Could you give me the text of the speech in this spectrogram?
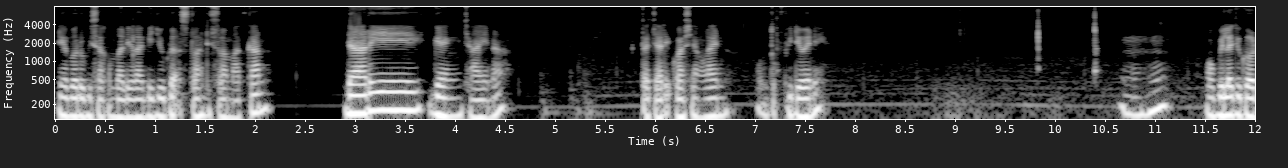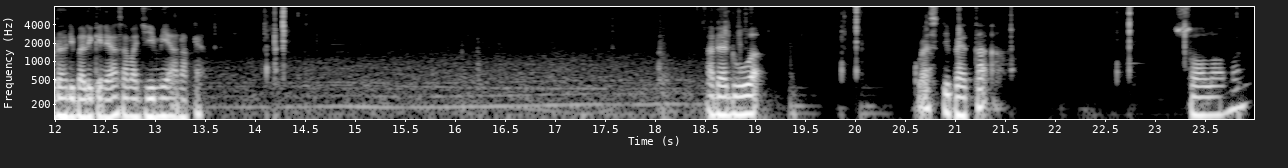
Dia baru bisa kembali lagi juga setelah diselamatkan dari geng China. Kita cari quest yang lain untuk video ini. Mhm. Mobilnya juga udah dibalikin ya sama Jimmy anaknya. Ada dua quest di peta. Solomon.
